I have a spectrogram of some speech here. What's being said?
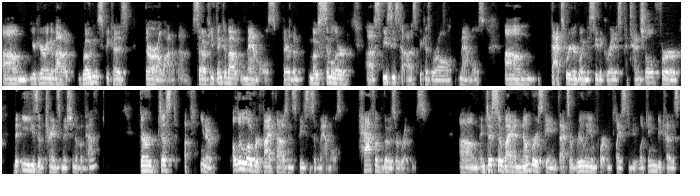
Um, you're hearing about rodents because there are a lot of them. So if you think about mammals, they're the most similar uh, species to us because we're all mammals. Um, that's where you're going to see the greatest potential for the ease of transmission of a mm-hmm. pathogen. Mm-hmm. There are just, a, you know, a little over 5,000 species of mammals. Half of those are rodents. Um, and just so by a numbers game, that's a really important place to be looking because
